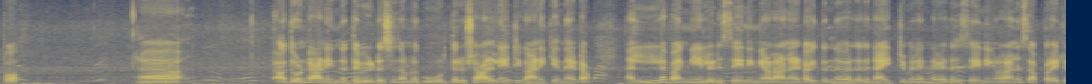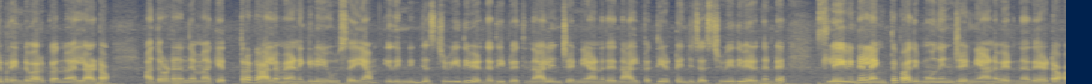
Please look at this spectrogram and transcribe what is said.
അപ്പോൾ അതുകൊണ്ടാണ് ഇന്നത്തെ വീഡിയോസിൽ നമ്മൾ കൂടുതലും ഷാൾനേറ്റ് കാണിക്കുന്നത് കേട്ടോ. നല്ല ഭംഗിയുള്ള ഡിസൈനിങ്ങുകളാണ് കേട്ടോ. ഇതെന്ന് പറയുന്നത് നൈറ്റ് നൈറ്റുമിൽ തന്നെ വരുന്ന ഡിസൈനിങ്ങുകളാണ്. സെപ്പറേറ്റ് പ്രിന്റ് വർക്കൊന്നും അല്ല കേട്ടോ. അതോടെ തന്നെ നമുക്ക് എത്ര കാലം വേണമെങ്കിലും യൂസ് ചെയ്യാം. ഇതിന്റെയും ജസ്റ്റ് വീതി വരുന്നത് ഇരുപത്തിനാല് ഇഞ്ച് തന്നെയാണ്. അതായത് നാൽപ്പത്തിയെട്ട് ഇഞ്ച് ജസ്റ്റ് വീതി വരുന്നുണ്ട്. സ്ലീവിന്റെ ലെങ്ത്ത് പതിമൂന്ന് ഇഞ്ച് തന്നെയാണ് വരുന്നത് കേട്ടോ.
